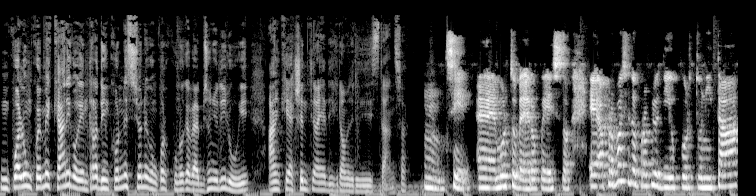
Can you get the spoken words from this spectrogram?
un, qualunque meccanico che è entrato in connessione con qualcuno che aveva bisogno di lui anche a centinaia di chilometri di distanza. Mm, sì, è molto vero questo. E a proposito proprio di opportunità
